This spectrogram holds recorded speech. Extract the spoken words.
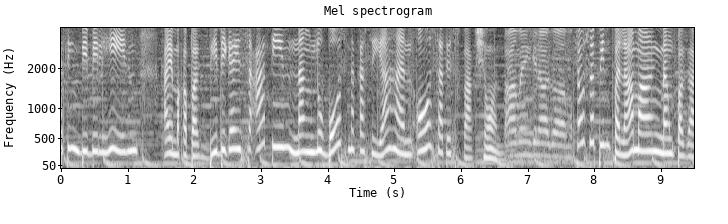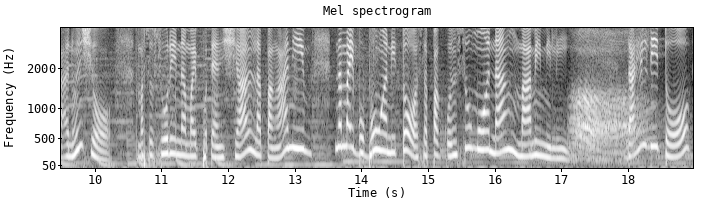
ating bibilhin ay makapagbibigay sa atin ng lubos na kasiyahan o satisfaction. Tama yung ginagawa mo. Sa usapin pa lamang ng pag-aanunsyo, masusuri na may potensyal na panganib na may bubunga nito sa pagkonsumo ng mamimili. Dahil dito,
